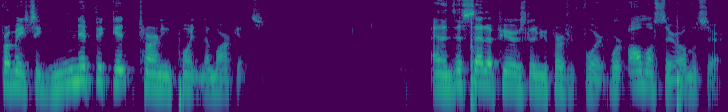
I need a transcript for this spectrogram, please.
from a significant turning point in the markets. And this setup here is going to be perfect for it. We're almost there, almost there.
